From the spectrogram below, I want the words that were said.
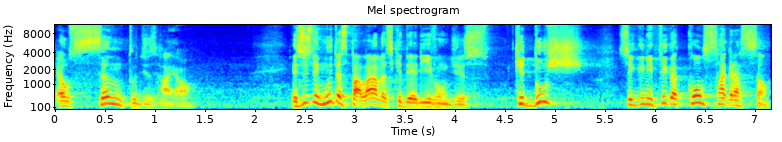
é o santo de Israel. Existem muitas palavras que derivam disso. Kiddush significa consagração.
